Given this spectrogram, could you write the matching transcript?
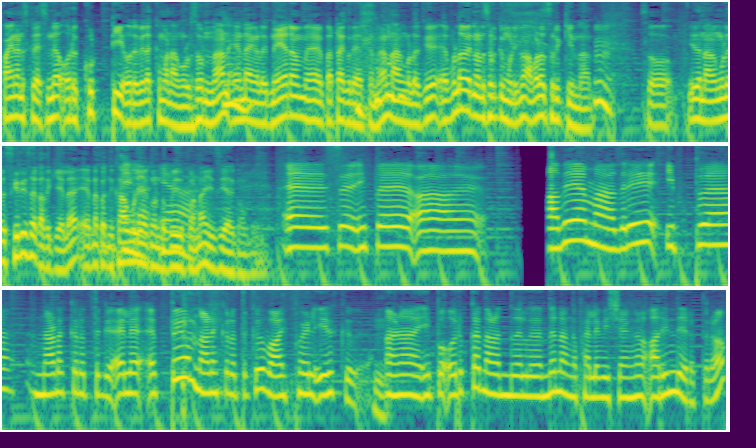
ஃபைனான்ஸ் கிளாஸ்ல ஒரு குட்டி ஒரு விளக்கமா நான் உங்களுக்கு சொன்னான். ஏன்னா எங்களுக்கு நேரம் பற்றாக்குறை இருக்கனால நான் உங்களுக்கு எவ்வளவு என்ன சுருக்க முடியுமோ அவ்வளவு சுருக்கி நான். ம். ஸோ இது நான் உங்களுக்கு சீரியஸா கதைக்கல. என்ன கொஞ்சம் காமெடியா இல்ல, கொண்டு போய் இது yeah. பண்ணா ஈஸியா இருக்கும். ச- இப்ப அதே மாதிரி இப்ப நடக்கிறதுக்கு இல்ல எப்பயும் நடக்கிறதுக்கு வாய்ப்புகள் இருக்குது. ஆனா இப்ப ஒருக்க நடந்ததுல இருந்து நாங்க பல விஷயங்கள் அறிந்து இருக்கிறோம்.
